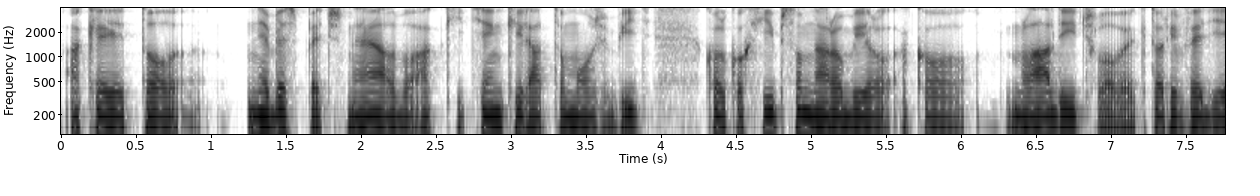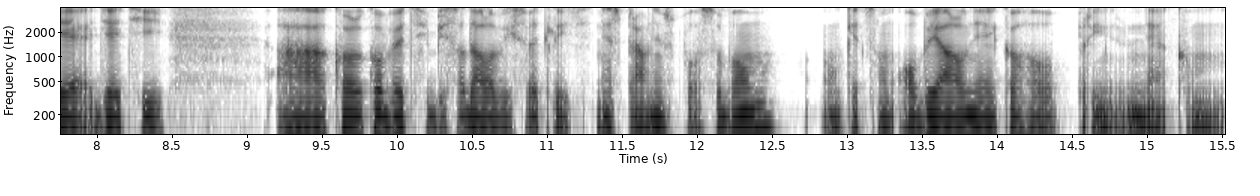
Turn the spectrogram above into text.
aké je to nebezpečné alebo aký tenký rad to môže byť, koľko chýb som narobil ako mladý človek, ktorý vedie deti a koľko vecí by sa dalo vysvetliť nesprávnym spôsobom, keď som objal niekoho pri nejakom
